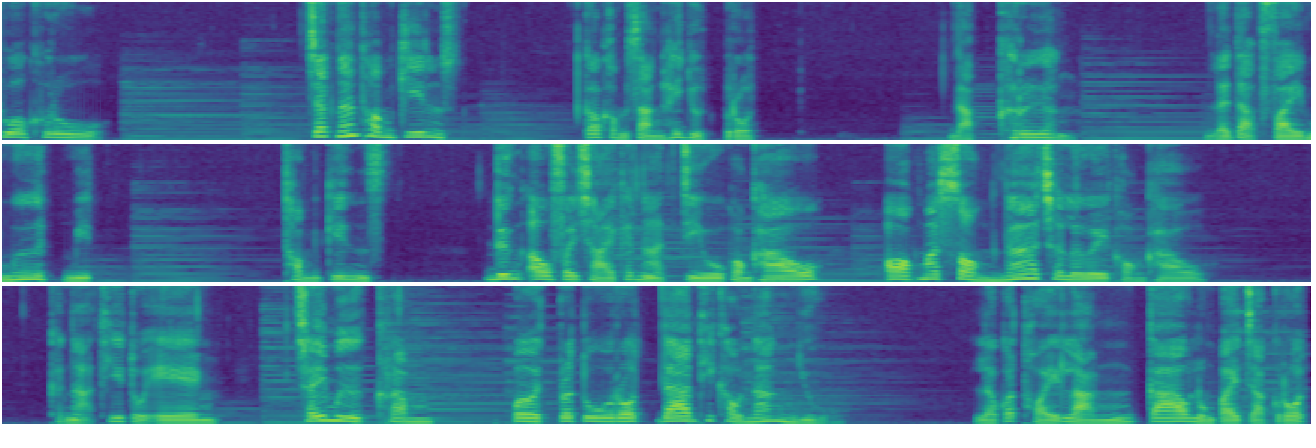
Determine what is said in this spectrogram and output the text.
ชั่วครู่ จากนั้นทอมกินส์ก็คำสั่งให้หยุดรถ ดับเครื่อง และดับไฟมืดมิด ทอมกินส์ดึงเอาไฟฉายขนาดจิ๋วของเขาออกมาส่องหน้าเฉลยของเขา ขณะที่ตัวเองใช้มือคลำเปิดประตูรถด้านที่เขานั่งอยู่ แล้วก็ถอยหลังก้าวลงไปจากรถ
